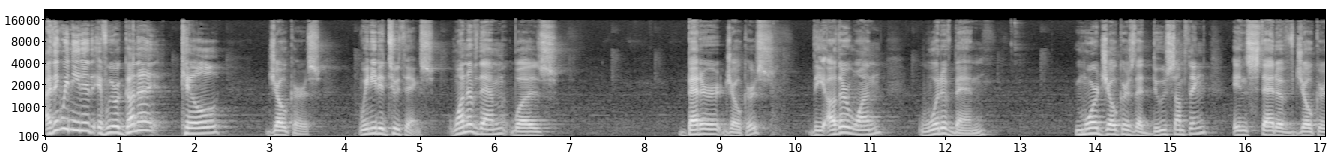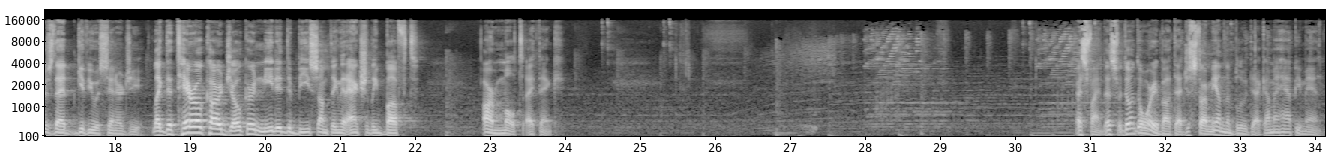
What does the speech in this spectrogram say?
I think we needed, if we were gonna kill jokers, we needed two things. One of them was better jokers. The other one would have been more jokers that do something instead of jokers that give you a synergy. Like the tarot card joker needed to be something that actually buffed our mult, I think. That's fine. That's don't don't worry about that. Just start me on the blue deck. I'm a happy man.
